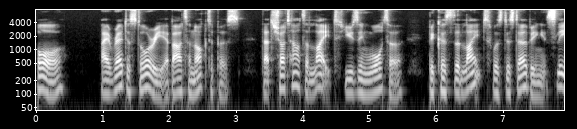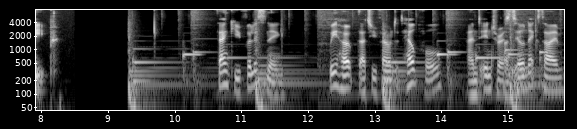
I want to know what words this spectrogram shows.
Or, I read a story about an octopus that shot out a light using water because the light was disturbing its sleep. Thank you for listening. We hope that you found it helpful and interesting. Until next time.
